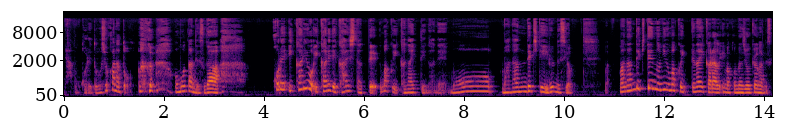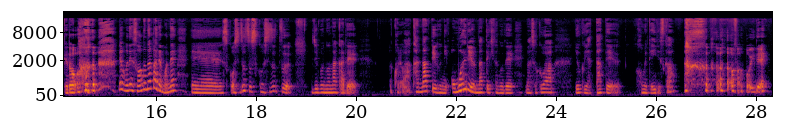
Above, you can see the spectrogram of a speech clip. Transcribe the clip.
いやもうこれどうしようかなと 思ったんですがこれ怒りを怒りで返したってうまくいかないっていうのはねもう学んできているんですよ。学んできてんのにうまくいってないから今こんな状況なんですけど。でもねそんな中でもね、えー少しずつ少しずつ自分の中でこれはあかんなっていうふうに思えるようになってきたので、まあ、そこはよくやったって褒めていいですか？ほいで。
